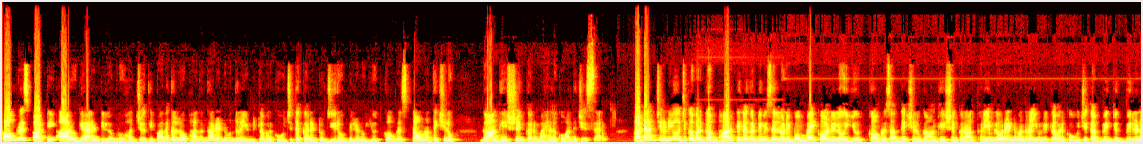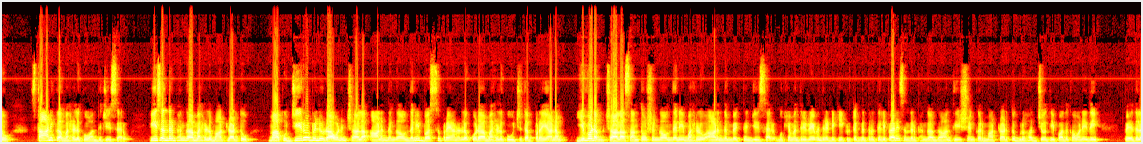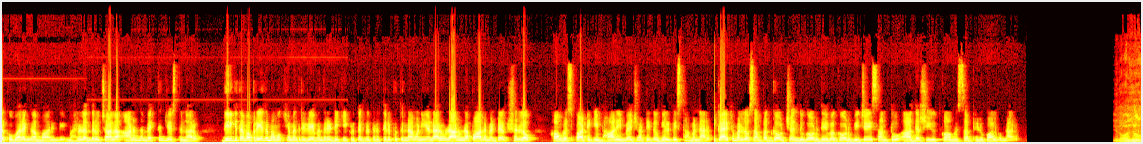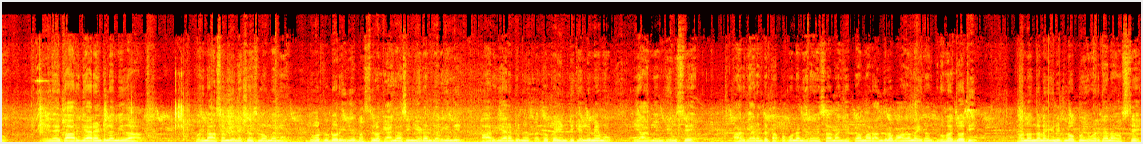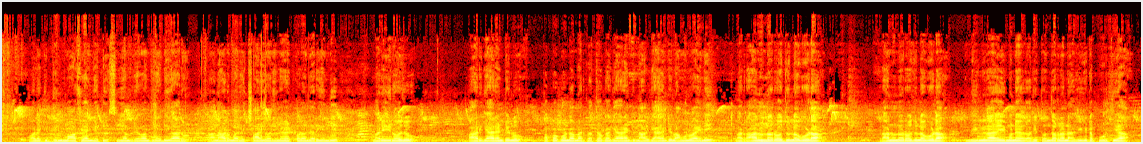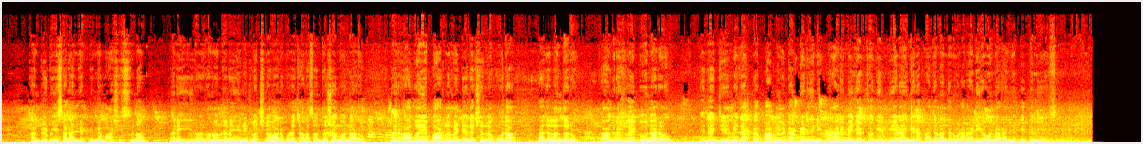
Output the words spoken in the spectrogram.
Congress party ఆరు గ్యారంటీలో గృహజ్యోతి పథకంలో భాగంగా రెండు వందల యూనిట్ల వరకు ఉచిత కరెంటు జీరో బిల్లును యూత్ కాంగ్రెస్ టౌన్ అధ్యక్షులు గాంధీ శంకర్ మహిళలకు అందజేశారు. పటాన్చెరు నియోజకవర్గం భారతీనగర్ డివిజన్లోని బొంబాయి కాలనీలో యూత్ కాంగ్రెస్ అధ్యక్షులు గాంధీ శంకర్ ఆధ్వర్యంలో రెండు వందల యూనిట్ల వరకు ఉచిత విద్యుత్ బిల్లును స్థానిక మహిళలకు అందజేశారు. ఈ సందర్భంగా మహిళలు మాట్లాడుతూ మాకు జీరో బిల్లు రావడం చాలా ఆనందంగా ఉందని బస్సు ప్రయాణంలో కూడా మహిళలకు ఉచిత ప్రయాణం ఇవ్వడం చాలా సంతోషంగా ఉందని మహిళలు ఆనందం వ్యక్తం చేశారు. ముఖ్యమంత్రి రేవంత్ రెడ్డికి కృతజ్ఞతలు తెలిపారు. ఈ సందర్భంగా గాంధీ శంకర్ మాట్లాడుతూ గృహజ్యోతి పథకం అనేది పేదలకు వరంగా మారింది. మహిళలందరూ చాలా ఆనందం వ్యక్తం చేస్తున్నారు. దీనికి తమ ప్రియతమ ముఖ్యమంత్రి రేవంత్ రెడ్డికి కృతజ్ఞతలు తెలుపుతున్నామని అన్నారు. రానున్న పార్లమెంట్ ఎలక్షన్లో కాంగ్రెస్ పార్టీకి భారీ మెజార్టీతో గెలిపిస్తామన్నారు. ఈ కార్యక్రమంలో సంపత్ గౌడ్ చందుగౌడ్ దేవగౌడ్ విజయ్ సంతు ఆదర్శ్ యూత్ కాంగ్రెస్ సభ్యులు పాల్గొన్నారు. ఈరోజు ఏదైతే ఆరు గ్యారంటీల మీద పోయిన అసెంబ్లీ ఎలక్షన్స్లో మేము డోర్ టు డోర్ ఇదే బస్సులో క్యాన్వాసింగ్ చేయడం జరిగింది. ఆరు గ్యారంటీల మీద ప్రతి ఒక్క ఇంటికి వెళ్ళి మేము మేము గెలిస్తే ఆరు గ్యారంటీలు తప్పకుండా నెరవేర్స్తామని చెప్పాం. మరి అందులో భాగంగా ఈరోజు గృహజ్యోతి రెండు వందల యూనిట్ లోపు ఎవరికైనా వస్తే వాళ్ళకి బిల్ మాఫీ అని చెప్పి సీఎం రేవంత్ రెడ్డి గారు ఆనాడు మరి చారి నిలబెట్టుకోవడం జరిగింది. మరి ఈరోజు ఆరు గ్యారంటీలు తప్పకుండా మరి ప్రతి ఒక్క గ్యారంటీ నాలుగు గ్యారంటీలు అమలు అయినాయి. మరి రానున్న రోజుల్లో కూడా రానున్న రోజుల్లో కూడా మిగిలిన ఏమున్నా అది తొందరలోనే అది గిట పూర్తిగా కంప్లీట్ చేశారని చెప్పి మేము ఆశిస్తున్నాం. మరి ఈరోజు రెండు వందల యూనిట్లు వచ్చిన వారు కూడా చాలా సంతోషంగా ఉన్నారు. మరి రాబోయే పార్లమెంట్ ఎలక్షన్లో కూడా ప్రజలందరూ కాంగ్రెస్ వైపు ఉన్నారు. మెదక్ మెదక్ పార్లమెంట్ అభ్యర్థిని భారీ మెజార్టీతో గెలిపించడానికి కూడా ప్రజలందరూ కూడా రెడీగా ఉన్నారని చెప్పి తెలియజేస్తున్నారు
